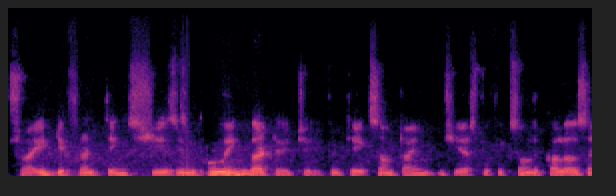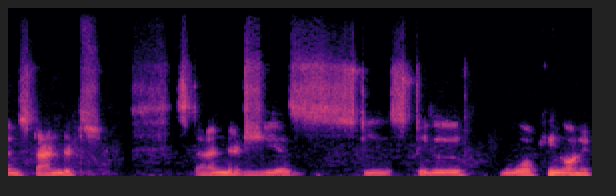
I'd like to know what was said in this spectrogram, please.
tried different things. She's improving, but it, it will take some time. She has to fix on the colors and standards. Standards, she hmm. is still, still working on it.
